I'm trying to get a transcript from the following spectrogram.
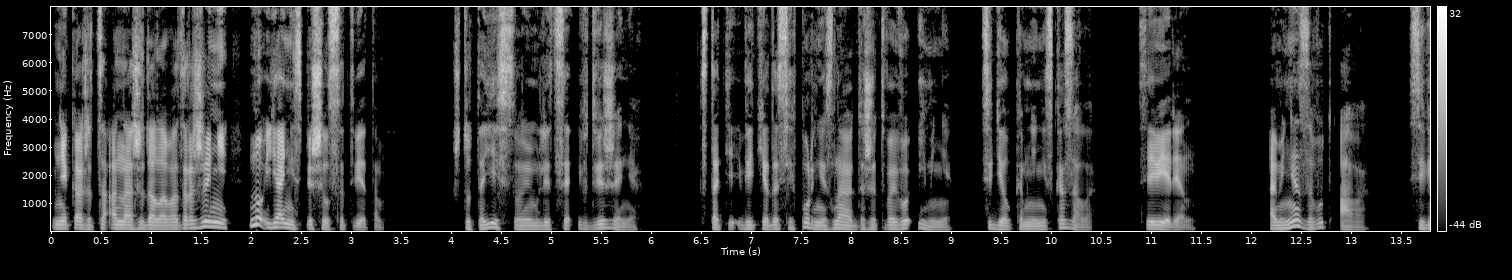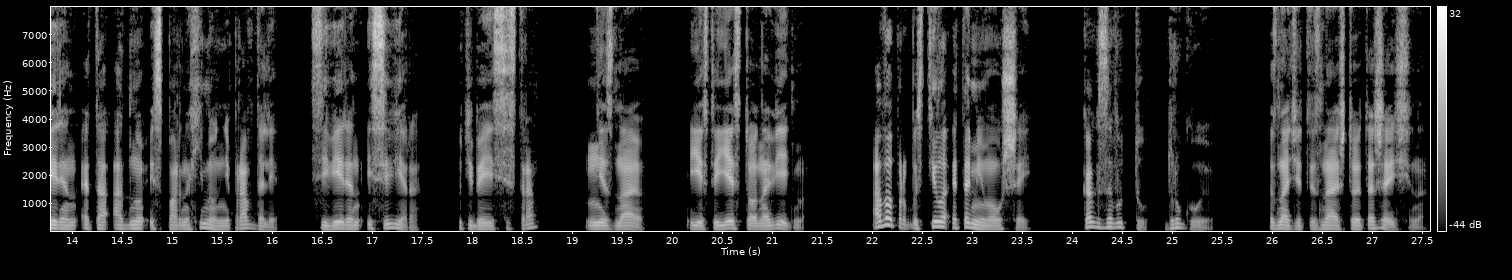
Мне кажется, она ожидала возражений, но я не спешил с ответом. Что-то есть в своем лице и в движениях. Кстати, ведь я до сих пор не знаю даже твоего имени. Сиделка мне не сказала. Северин. А меня зовут Ава. Северин – это одно из парных имен, не правда ли? Северин и Севера. У тебя есть сестра? Не знаю. Если есть, то она ведьма. Ава пропустила это мимо ушей. Как зовут ту, другую? Значит, ты знаешь, что это женщина?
